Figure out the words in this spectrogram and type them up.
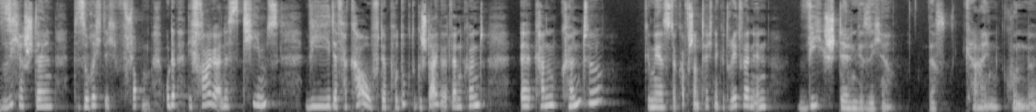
sicherstellen, so richtig floppen? Oder die Frage eines Teams, wie der Verkauf der Produkte gesteigert werden könnte, äh, kann, könnte gemäß der Kopfstandtechnik gedreht werden in, wie stellen wir sicher, dass kein Kunde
